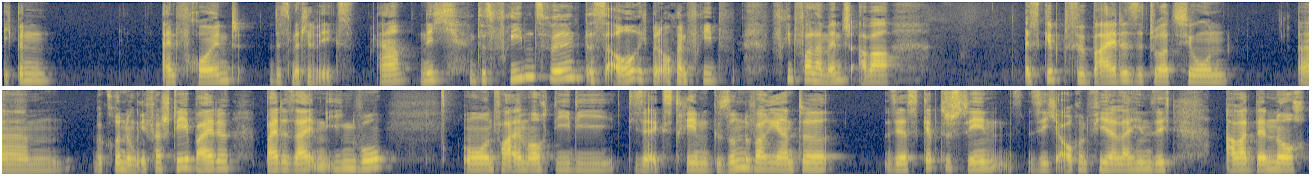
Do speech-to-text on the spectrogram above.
ich bin ein Freund des Mittelwegs. Ja, nicht des Friedens willen, das auch. Ich bin auch ein fried, friedvoller Mensch, aber es gibt für beide Situationen ähm, Begründung. Ich verstehe beide, beide Seiten irgendwo und vor allem auch die, die diese extrem gesunde Variante sehr skeptisch sehen, sehe ich auch in vielerlei Hinsicht, aber dennoch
